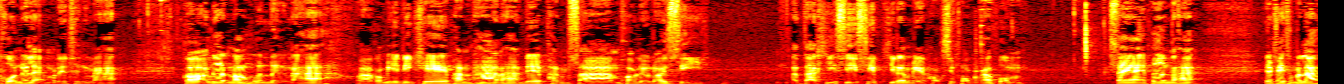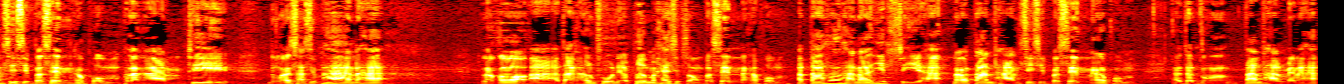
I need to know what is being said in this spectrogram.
โคนด้วยแหละไมาได้ถึงนะฮะก็เลือดน้องหมื่นหนึ่งนะฮะอ่าก็มี ADK พันห้านะฮะเดฟพันสามความเร็วร้อยสี่อัตราคีสี่สิบคีดาเมจหกสิบหกนะครับผมใส่ในเพิ่มนะฮะเอฟเฟกต์ธรรมลังสี่สิบเปอร์เซ็นต์ครับผม พลังงานที่หนึ่งร้อยสาสิบห้านะฮะ แล้วก็อัตราการฟื้นฟูเนี่ยเพิ่มมาแค่ 12%นะครับผม อัตราสถานะ 24 ฮะ แล้วก็ต้านทาน 40%นะครับผม เราจำตรงต้านทานไหมนะฮะ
